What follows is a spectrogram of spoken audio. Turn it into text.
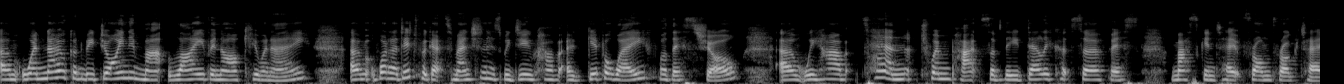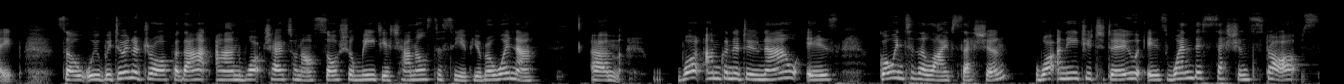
Um, we're now going to be joining Matt live in our Q&A. Um, what I did forget to mention is we do have a giveaway for this show. Um, we have 10 twin packs of the delicate surface masking tape from frog tape. So we'll be doing a draw for that and watch out on our social media channels to see if you're a winner. Um, what I'm going to do now is go into the live session what I need you to do is when this session stops,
